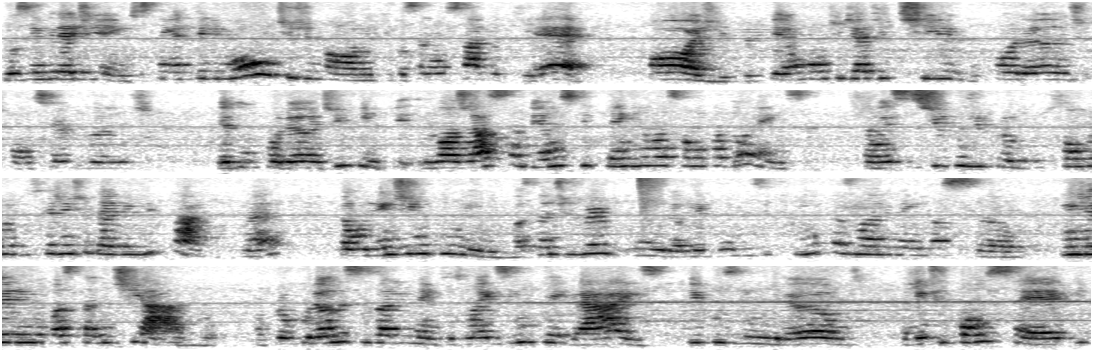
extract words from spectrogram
nos ingredientes, tem aquele monte de nome que você não sabe o que é, foge, porque é um monte de aditivo, corante, conservante, edulcorante, enfim, que nós já sabemos que tem relação com a doença. Então, esses tipos de produtos são produtos que a gente deve evitar, né? Então, a gente incluindo bastante verdura, legumes e frutas na alimentação, ingerindo bastante água, então, procurando esses alimentos mais integrais, ricos em grãos, a gente consegue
